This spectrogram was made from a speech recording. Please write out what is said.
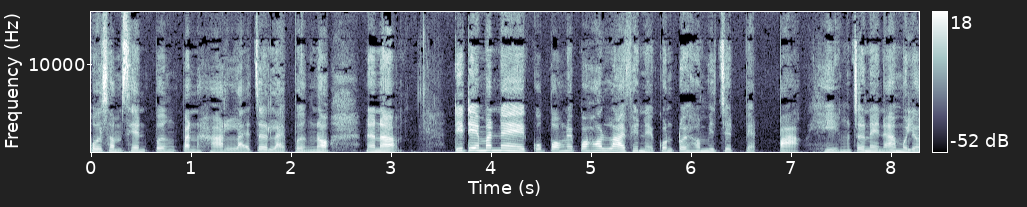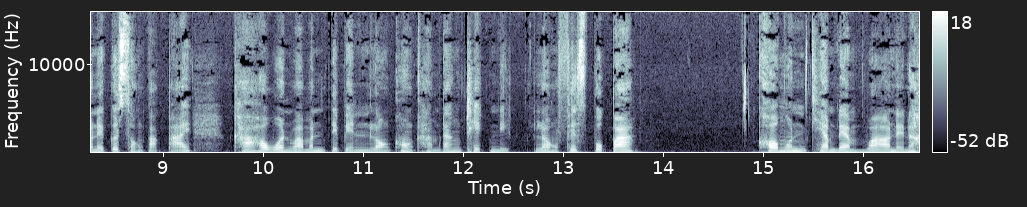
กูสำเซนเปิงปัญหาหลายเจอหลายเปิงเนาะนั่นน่ะดีเตมันในกูปองในป้อเฮาไลฟ์ไหนก้นต้วเฮามี7 8ปากเฮงเจ้าไหนนะมือเลียวในกึด2ปากผายค่าเฮาวนว่ามันจะเป็นลองข้องคำดังเทคนิคลอง Facebook ปะข้อมูลเข้มแดมว่าเนี่ยนะ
